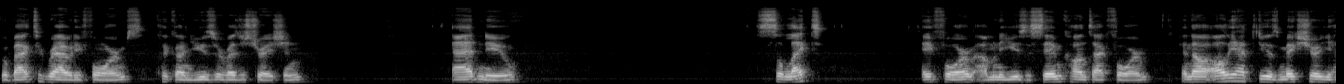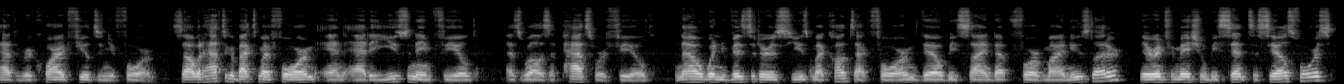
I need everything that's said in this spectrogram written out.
go back to Gravity Forms, click on user registration, add new, select a form. I'm going to use the same contact form. And now all you have to do is make sure you have the required fields in your form. So I would have to go back to my form and add a username field as well as a password field. Now when visitors use my contact form, they'll be signed up for my newsletter, their information will be sent to Salesforce,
